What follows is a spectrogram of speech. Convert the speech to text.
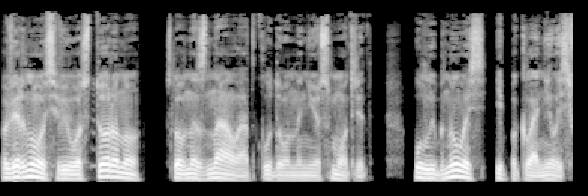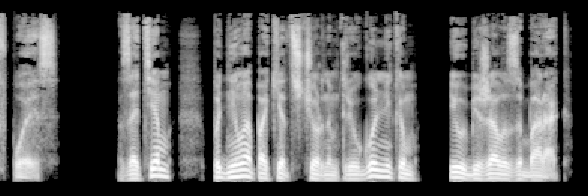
повернулась в его сторону, словно знала, откуда он на нее смотрит, улыбнулась и поклонилась в пояс. Затем подняла пакет с черным треугольником и убежала за барак.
